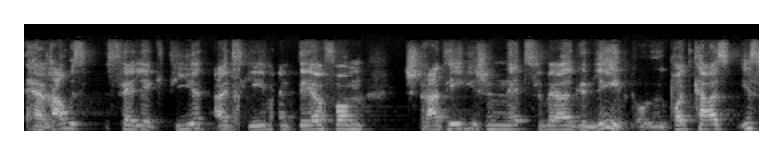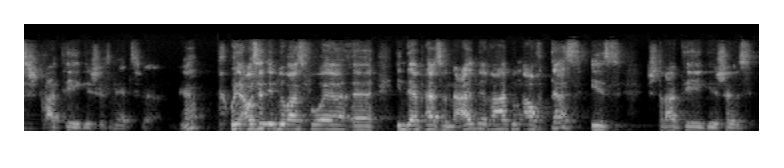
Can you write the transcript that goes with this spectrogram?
herausselektiert als jemand, der vom strategischen Netzwerken lebt. Podcast ist strategisches Netzwerk. Ja? Und außerdem, du warst vorher äh, in der Personalberatung, auch das ist strategisches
